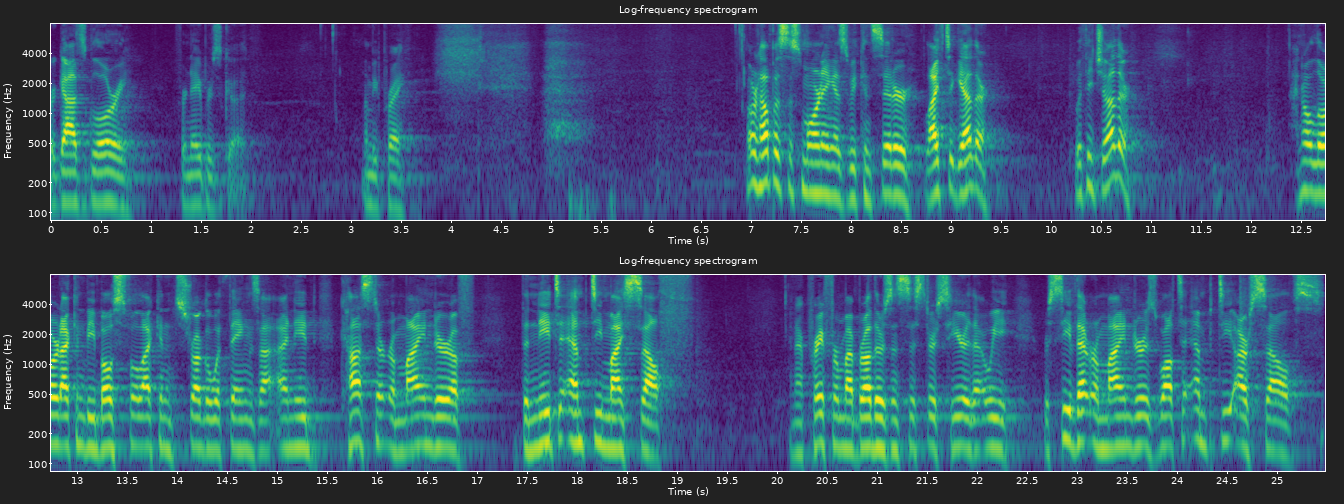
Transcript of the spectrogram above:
for God's glory, for neighbor's good. Let me pray. Lord, help us this morning as we consider life together with each other. I know, Lord, I can be boastful. I can struggle with things. I, need constant reminder of the need to empty myself. And I pray for my brothers and sisters here that we receive that reminder as well to empty ourselves,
